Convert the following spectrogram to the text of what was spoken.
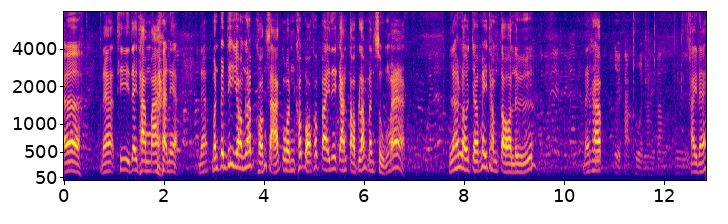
เออนะที่ได้ทำมาเนี่ยนะมันเป็นที่ยอมรับของสากลเขาบอกเข้าไปในการตอบรับมันสูงมาก แล้วเราจะไม่ทำต่อหรือนะครับเอ่ยปากชวนอะไรบ้าง ให้ใครนะ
